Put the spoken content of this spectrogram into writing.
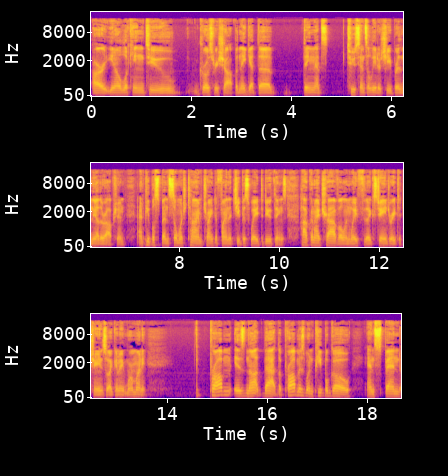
are, you know, looking to grocery shop and they get the thing that's two cents a liter cheaper than the other option. And people spend so much time trying to find the cheapest way to do things. How can I travel and wait for the exchange rate to change so I can make more money? Problem is not that. The problem is when people go and spend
